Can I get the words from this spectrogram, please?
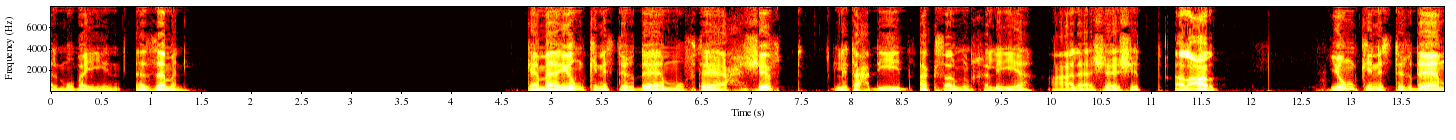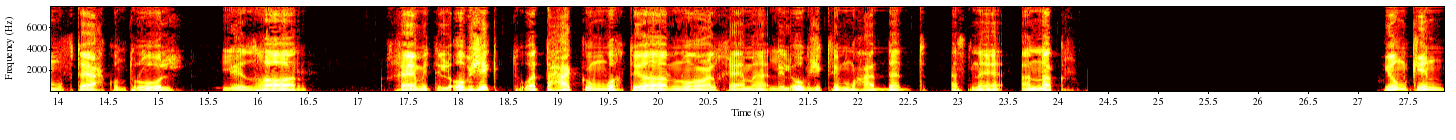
المبين الزمني. كما يمكن استخدام مفتاح Shift لتحديد أكثر من خلية على شاشة العرض. يمكن استخدام مفتاح Control لإظهار خامة ال object والتحكم واختيار نوع الخامة لل object المحدد أثناء النقر. يمكن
